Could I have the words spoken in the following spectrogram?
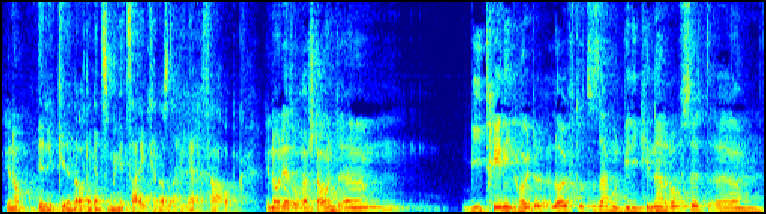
Genau. Der den Kindern auch eine ganze Menge zeigen kann aus eigener Erfahrung. Genau, der ist auch erstaunt, ähm, wie Training heute läuft sozusagen und wie die Kinder drauf sind. Ähm,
